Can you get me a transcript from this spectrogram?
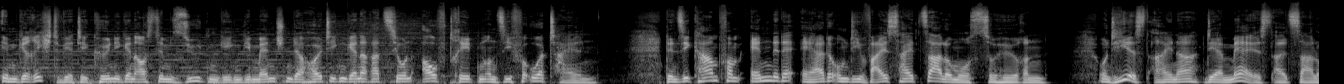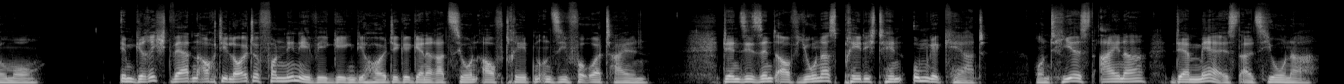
Im Gericht wird die Königin aus dem Süden gegen die Menschen der heutigen Generation auftreten und sie verurteilen. Denn sie kam vom Ende der Erde, um die Weisheit Salomos zu hören. Und hier ist einer, der mehr ist als Salomo. Im Gericht werden auch die Leute von Ninive gegen die heutige Generation auftreten und sie verurteilen denn sie sind auf Jonas Predigt hin umgekehrt, und hier ist einer, der mehr ist als Jona.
